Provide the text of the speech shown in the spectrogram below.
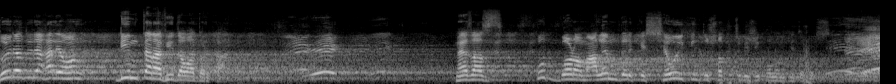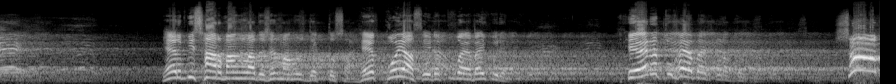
দৈরা দৈরা খালি এখন ডিম তেরাপি দেওয়া দরকার। মেজাজ খুব বড় মালেমদেরকে সেওই কিন্তু সবচেয়ে বেশি কলঙ্কিত করছে। এর বিচার বাংলাদেশের মানুষ দেখতো চা হে কই আছে? এটা তুকায় বাই করে এর তুকায় বাই দরকার সব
